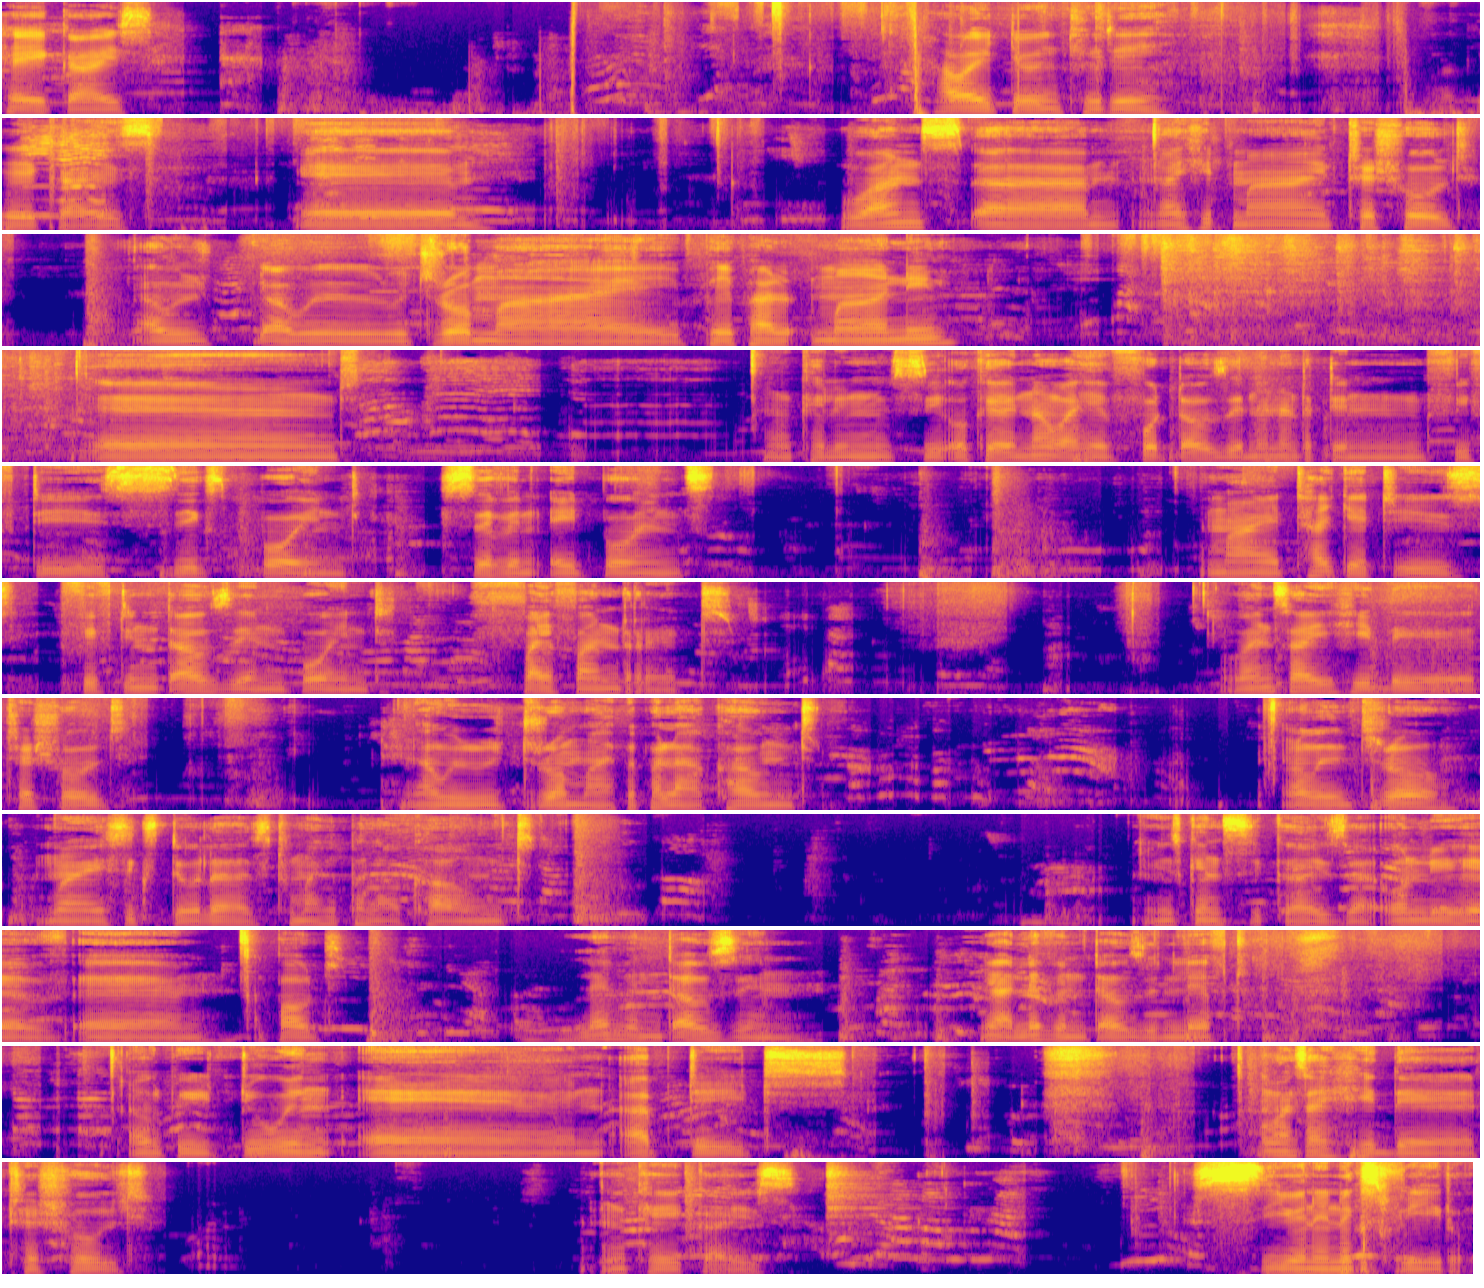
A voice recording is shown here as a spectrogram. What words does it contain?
Hey guys, how are you doing today? Okay, guys. Um, once um, I hit my threshold, I will I will withdraw my PayPal money and okay let me see. Okay now i have 4956.78 points. My target is 15000.500 once i hit the threshold i will withdraw my paypal account. I will draw my six dollars to my paypal account you can see guys i only have um, about 11000 yeah 11000 left. I'll be doing an update once i hit the threshold. Okay guys. See you in the next video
